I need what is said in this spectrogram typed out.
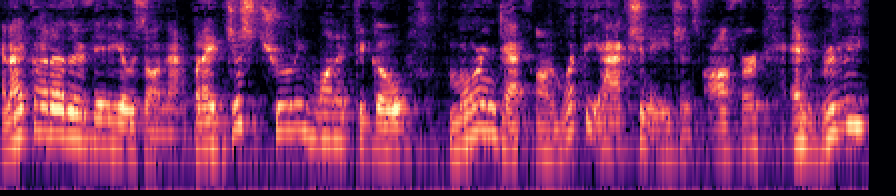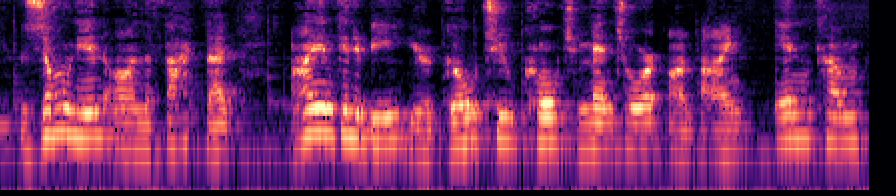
and I've got other videos on that. But I just truly wanted to go more in depth on what the action agents offer and really zone in on the fact that I am going to be your go to coach mentor on buying income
